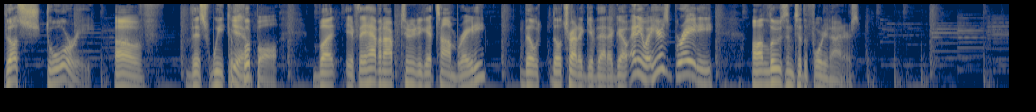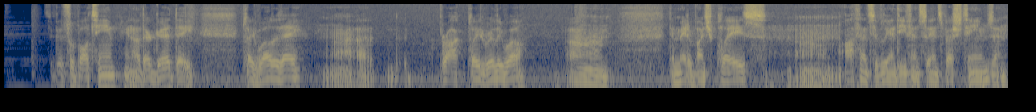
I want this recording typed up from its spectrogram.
the story of this week of Yeah. football. But if they have an opportunity to get Tom Brady, they'll they'll try to give that a go. Anyway, here's Brady on losing to the 49ers. It's a good football team. You know, they're good. They played well today. Uh, Brock played really well. Um, they made a bunch of plays um, offensively and defensively and special teams. And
